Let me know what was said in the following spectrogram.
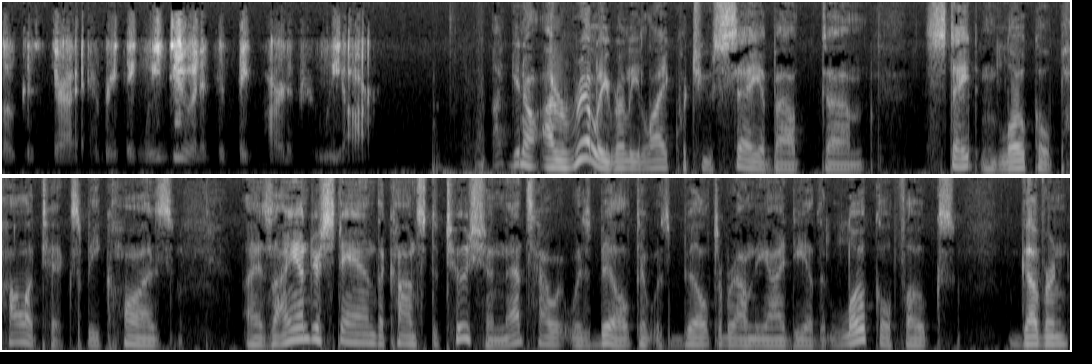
focus throughout everything we do, and it's a big part of who we are. Uh, you know, I really, really like what you say about um, state and local politics because, as I understand the Constitution, that's how it was built. It was built around the idea that local folks govern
